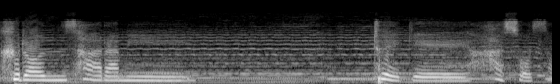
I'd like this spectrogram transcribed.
그런 사람이 되게 하소서.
